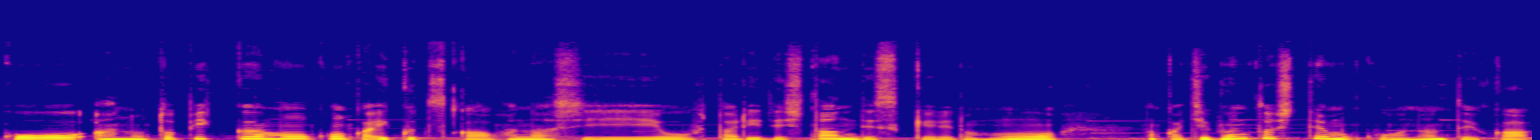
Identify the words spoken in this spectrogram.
こうあのトピックも今回いくつかお話を2人でしたんですけれどもなんか自分としてもこうなんというか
